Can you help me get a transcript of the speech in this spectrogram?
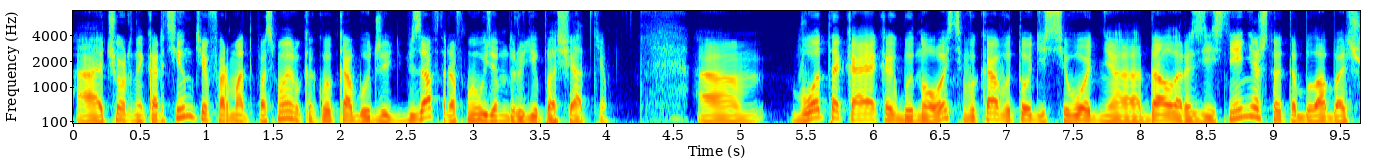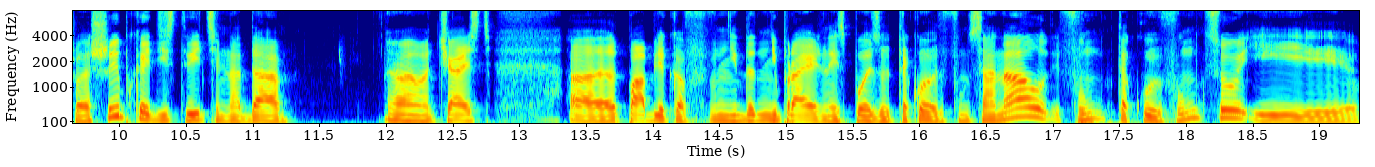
а, черной картинки, формат посмотрим, как ВК будет жить без авторов, мы уйдем на другие площадки. А, вот такая как бы новость. ВК в итоге сегодня дала разъяснение, что это была большая ошибка, действительно, да, а, часть а, пабликов неправильно используют такой вот функционал, фун, такую функцию, и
